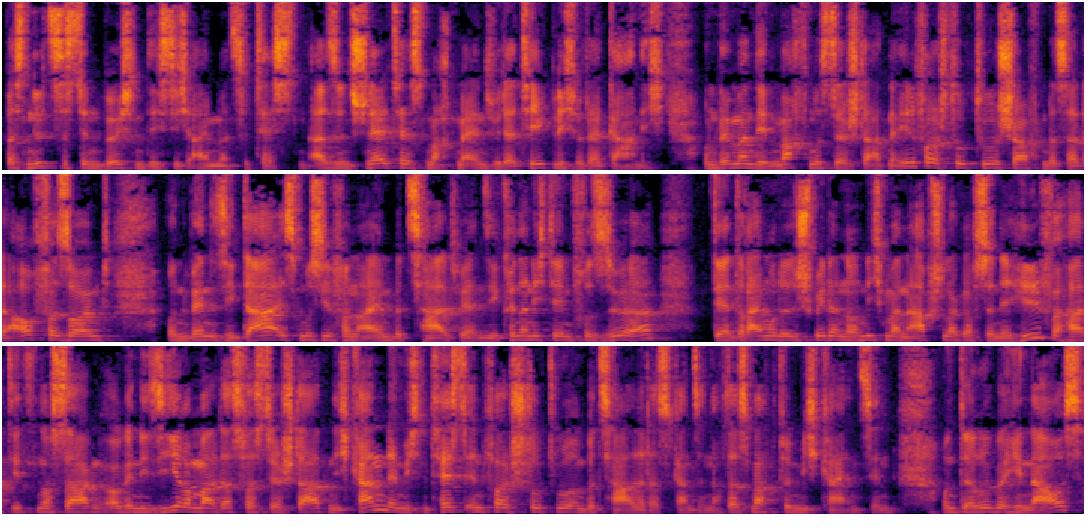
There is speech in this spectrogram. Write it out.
was nützt es denn wöchentlich, sich einmal zu testen? Also einen Schnelltest macht man entweder täglich oder gar nicht. Und wenn man den macht, muss der Staat eine Infrastruktur schaffen, das hat er auch versäumt. Und wenn sie da ist, muss sie von einem bezahlt werden. Sie können ja nicht dem Friseur, der drei Monate später noch nicht mal einen Abschlag auf seine Hilfe hat, jetzt noch sagen, organisiere mal das, was der Staat nicht kann, nämlich eine Testinfrastruktur und bezahle das Ganze noch. Das macht für mich keinen Sinn. Und darüber hinaus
